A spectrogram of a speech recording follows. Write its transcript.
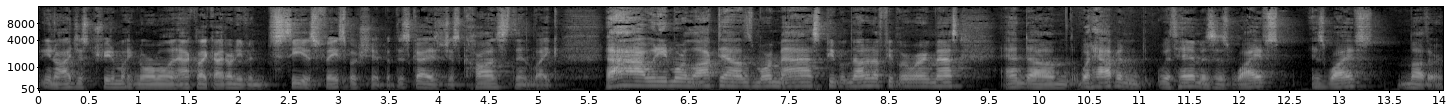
you know, I just treat him like normal and act like I don't even see his Facebook shit. But this guy is just constant, like, ah, we need more lockdowns, more masks. People, not enough people are wearing masks. And um, what happened with him is his wife's his wife's mother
